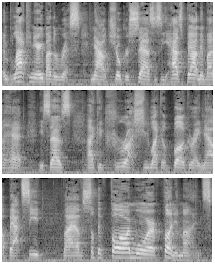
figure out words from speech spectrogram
and Black Canary by the wrists. Now Joker says as he has Batman by the head, he says, I could crush you like a bug right now, Batsy but I have something far more fun in mind.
